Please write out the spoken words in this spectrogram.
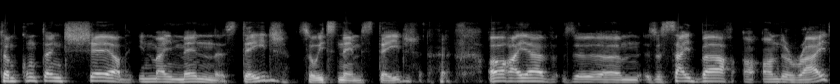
some content shared in my main stage, so it's named stage, or I have the um, the sidebar on the right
